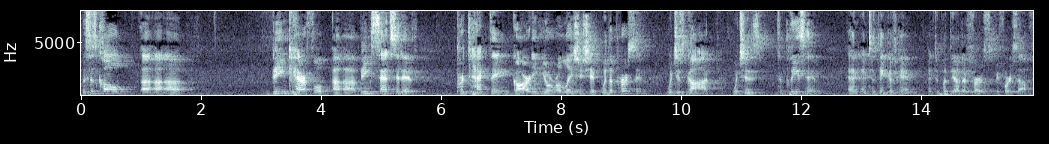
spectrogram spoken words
This is called uh, uh, uh, being careful, uh, uh, being sensitive, protecting, guarding your relationship with a person, which is God, which is to please Him and, and to think of Him and to put the other first before yourself.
